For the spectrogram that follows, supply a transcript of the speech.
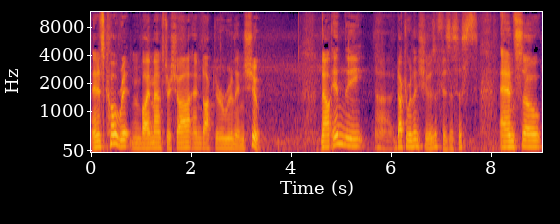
and it's co-written by Master Sha and Dr. Rulin Xiu. Now in the, uh, Dr. Rulin Xiu is a physicist and so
